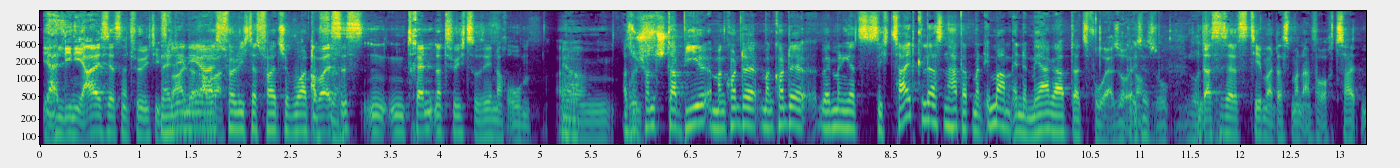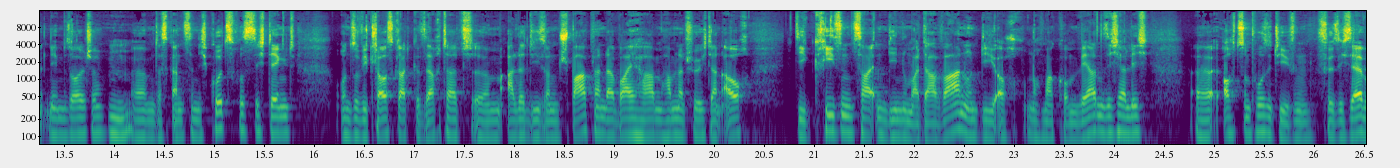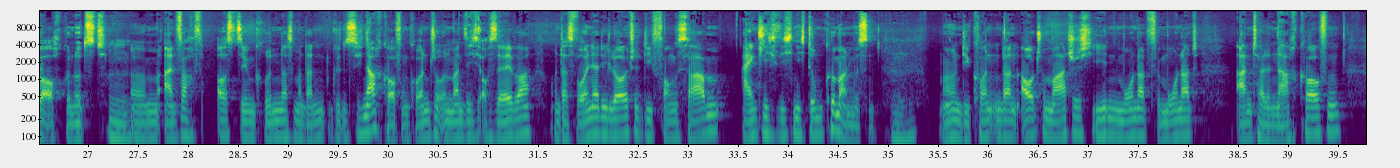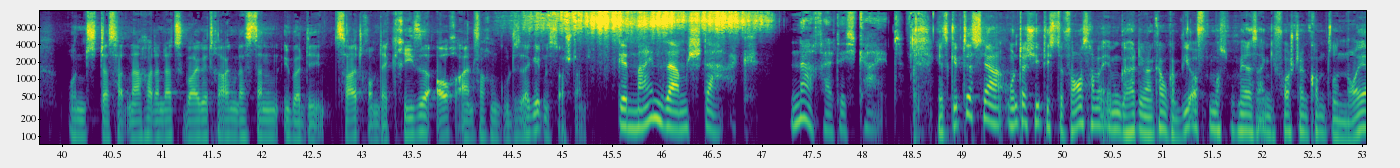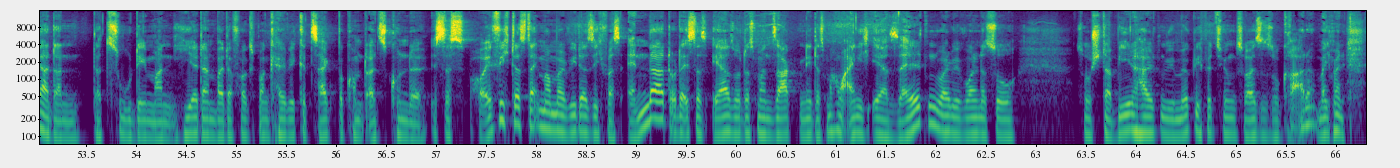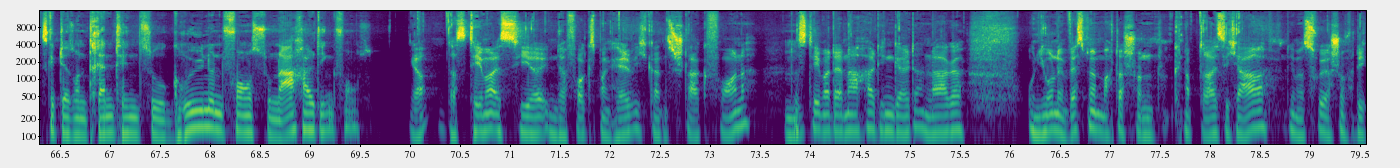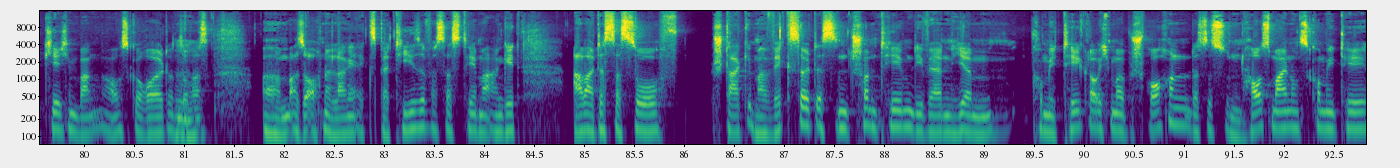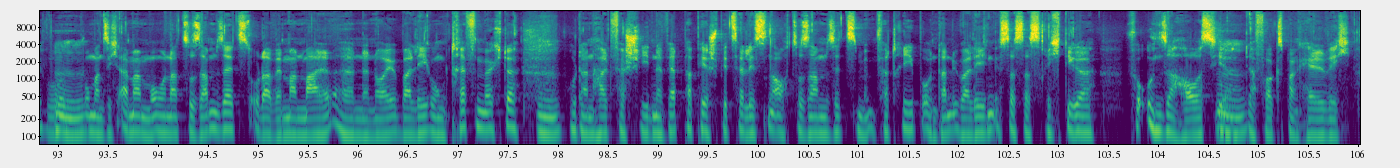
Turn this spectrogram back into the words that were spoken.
Ja, linear ist jetzt natürlich die Frage. Nein, linear aber, ist völlig das falsche Wort. Aber dafür. es ist ein, ein, Trend natürlich zu sehen nach oben. Ja. Ähm, also schon stabil. Man konnte, man konnte, wenn man jetzt sich Zeit gelassen hat, hat man immer am Ende mehr gehabt als vorher. So genau. ist es so. so und das ist ja das Thema, dass man einfach auch Zeit mitnehmen sollte, mhm. ähm, das Ganze nicht kurzfristig denkt. Und so wie Klaus gerade gesagt hat, ähm, alle, die so einen Sparplan dabei haben, haben natürlich dann auch die Krisenzeiten, die nun mal da waren und die auch nochmal kommen werden sicherlich, äh, auch zum Positiven für sich selber auch genutzt. Mhm. Ähm, einfach aus dem Gründen, dass man dann günstig nachkaufen konnte und man sich auch selber, und das wollen ja die Leute, die Fonds haben, eigentlich sich nicht drum kümmern müssen. Mhm. Ja, und die konnten dann automatisch jeden Monat für Monat Anteile nachkaufen. Und das hat nachher dann dazu beigetragen, dass dann über den Zeitraum der Krise auch einfach ein gutes Ergebnis da stand. Gemeinsam stark. Nachhaltigkeit. Jetzt gibt es ja unterschiedlichste Fonds, haben wir eben gehört, die man kaufen kann. Wie oft muss man mir das eigentlich vorstellen, kommt so ein neuer dann dazu, den man hier dann bei der Volksbank Helwig gezeigt bekommt als Kunde? Ist das häufig, dass da immer mal wieder sich was ändert oder ist das eher so, dass man sagt, nee, das machen wir eigentlich eher selten, weil wir wollen das so so stabil halten wie möglich, beziehungsweise so gerade. Weil ich meine, es gibt ja so einen Trend hin zu grünen Fonds, zu nachhaltigen Fonds. Ja, das Thema ist hier in der Volksbank Helwig ganz stark vorne, mhm. das Thema der nachhaltigen Geldanlage. Union Investment macht das schon knapp 30 Jahre. Die haben es früher schon für die Kirchenbanken ausgerollt und mhm. sowas. Ähm, also auch eine lange Expertise, was das Thema angeht. Aber dass das so stark immer wechselt, es sind schon Themen, die werden hier im Komitee, glaube ich, mal besprochen. Das ist so ein Hausmeinungskomitee, wo, mhm. wo man sich einmal im Monat zusammensetzt oder wenn man mal äh, eine neue Überlegung treffen möchte, mhm. wo dann halt verschiedene Wertpapierspezialisten auch zusammensitzen mit dem Vertrieb und dann überlegen, ist das das Richtige für unser Haus hier, mhm. der Volksbank Hellwig.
